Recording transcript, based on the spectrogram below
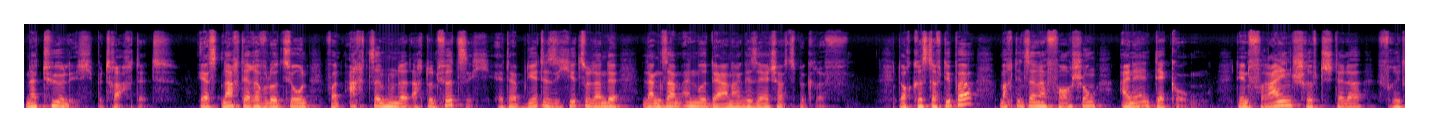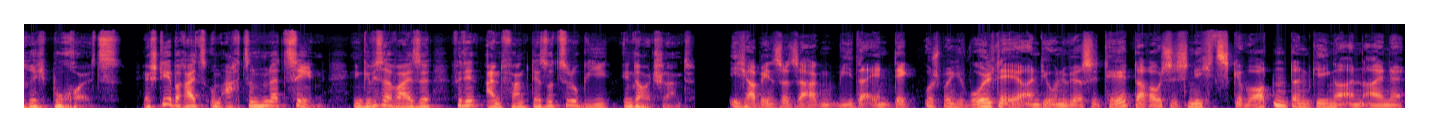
natürlich betrachtet. Erst nach der Revolution von 1848 etablierte sich hierzulande langsam ein moderner Gesellschaftsbegriff. Doch Christoph Dipper macht in seiner Forschung eine Entdeckung. Den freien Schriftsteller Friedrich Buchholz. Er stehe bereits um 1810 in gewisser Weise für den Anfang der Soziologie in Deutschland. Ich habe ihn sozusagen wiederentdeckt. Ursprünglich wollte er an die Universität, daraus ist nichts geworden. Dann ging er an eine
